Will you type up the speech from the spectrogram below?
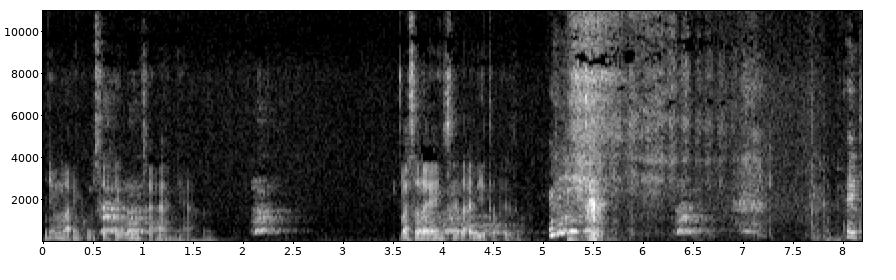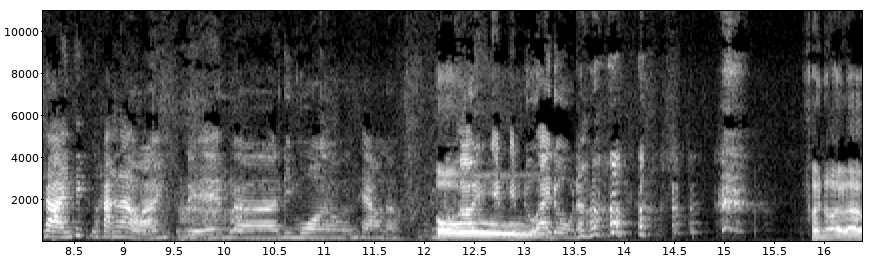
Nhưng mà anh cũng sẽ thích uống trà ở nhà hơn và sau đấy anh sẽ lại đi tập thể dục Thế cha anh thích hãng nào hả anh? Để em ờ, đi mua theo nào. Em Ồ. đu, em, em đu idol nào. phải nói là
